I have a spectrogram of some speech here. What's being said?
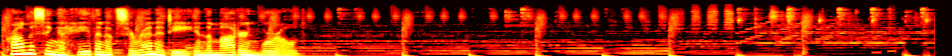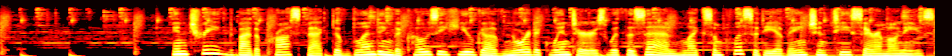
Promising a haven of serenity in the modern world. Intrigued by the prospect of blending the cozy hygge of Nordic winters with the zen-like simplicity of ancient tea ceremonies.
